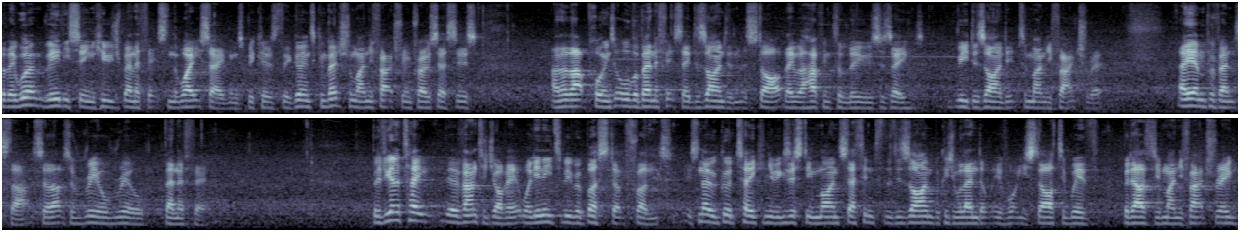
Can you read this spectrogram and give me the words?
but they weren't really seeing huge benefits in the weight savings because they're going to conventional manufacturing processes, and at that point, all the benefits they designed in the start, they were having to lose as they redesigned it to manufacture it. AM prevents that, so that's a real, real benefit. But if you're going to take the advantage of it, well, you need to be robust up front. It's no good taking your existing mindset into the design because you will end up with what you started with with additive manufacturing,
